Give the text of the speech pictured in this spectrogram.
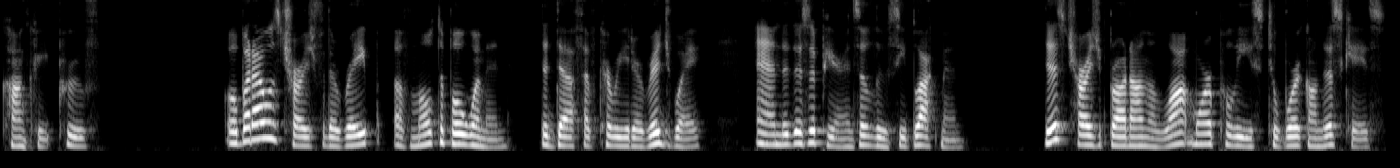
concrete proof. Obara was charged for the rape of multiple women, the death of Carita Ridgway, and the disappearance of Lucie Blackman. This charge brought on a lot more police to work on this case,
